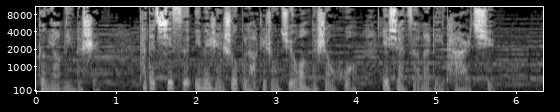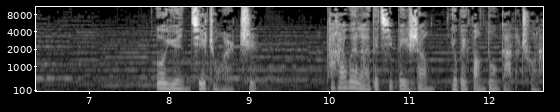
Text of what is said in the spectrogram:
更要命的是，他的妻子因为忍受不了这种绝望的生活，也选择了离他而去。厄运接踵而至，他还未来得及悲伤，又被房东赶了出来。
